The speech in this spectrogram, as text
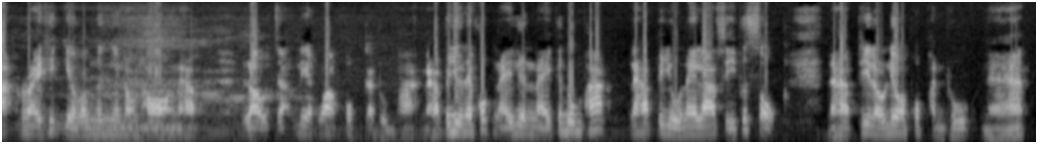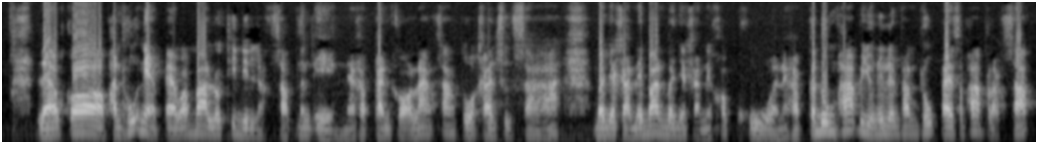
อะไรที่เกี่ยวกับเงินเงินทองทองนะครับ เราจะเรียกว่าภพกระดุมพระนะครับไปอยู่ในภพไหนเรือนไหนกระดุมพระนะครับ ไปอยู่ในราศีพฤษภนะครับ ที่เราเรียกว่าภพพันธุนะแล้วก็พันธุเนี่ยแปลว่าบ้านรถที่ดินหลักทรัพย์นั่นเองนะครับการก่อร่างสร้างตัวการศึกษา บรรยากาศในบ้านบรรยากาศในครอบครัวนะครับกระดุมพระไปอยู่ในเรือนพันธุแปลสภาพหลักทรัพย์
